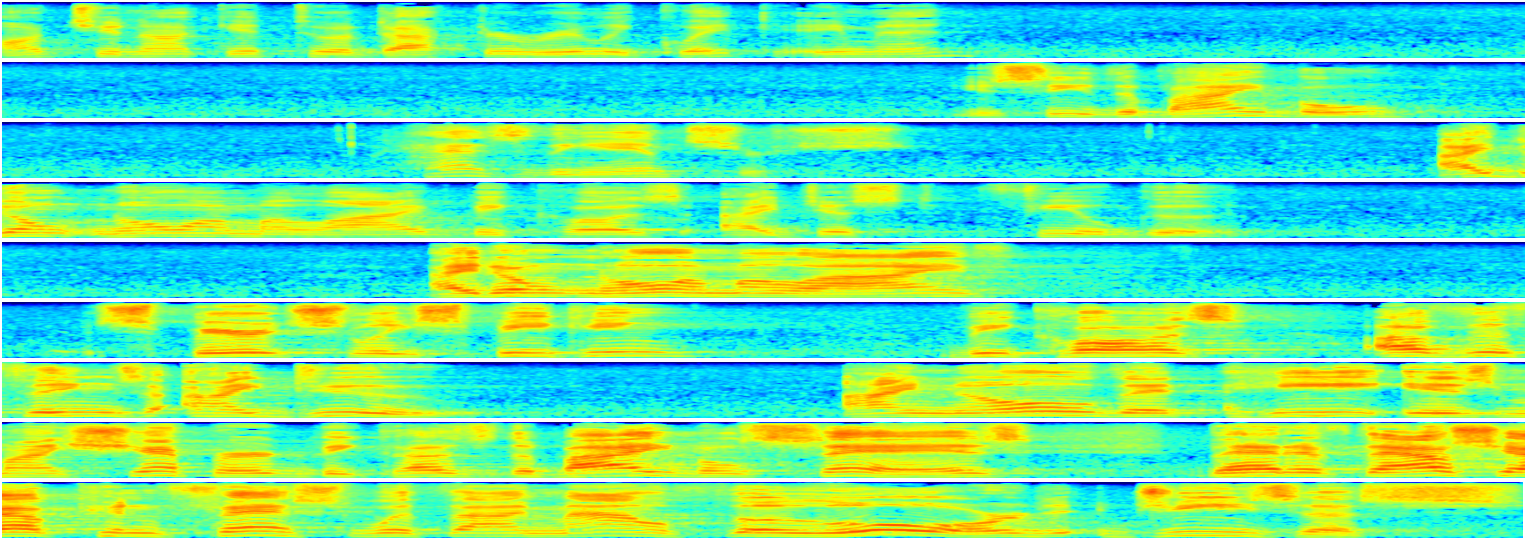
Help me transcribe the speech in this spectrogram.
ought you not get to a doctor really quick? Amen? You see, the Bible has the answers. I don't know I'm alive because I just feel good. I don't know I'm alive, spiritually speaking, because of the things I do. I know that He is my shepherd because the Bible says that if thou shalt confess with thy mouth the Lord Jesus,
